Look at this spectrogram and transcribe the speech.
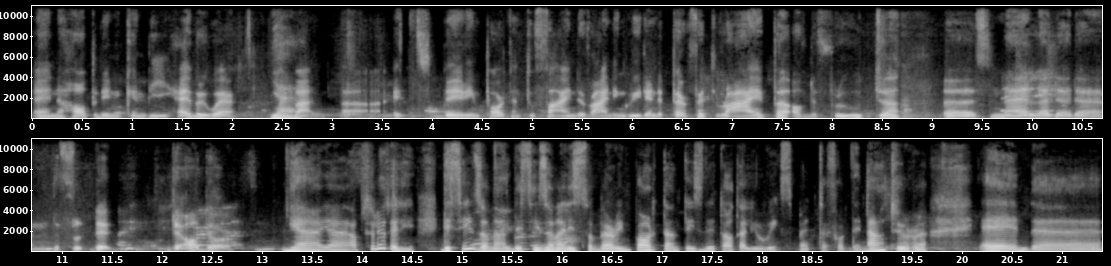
and I hope that it can be everywhere. yeah. But uh, it's very important to find the right ingredient, the perfect ripe of the fruit, uh, uh, smell, the the the, the, the odor. Yeah, yeah, absolutely. The seasonal, the seasonal is so very important. Is the totally respect for the nature, and uh,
